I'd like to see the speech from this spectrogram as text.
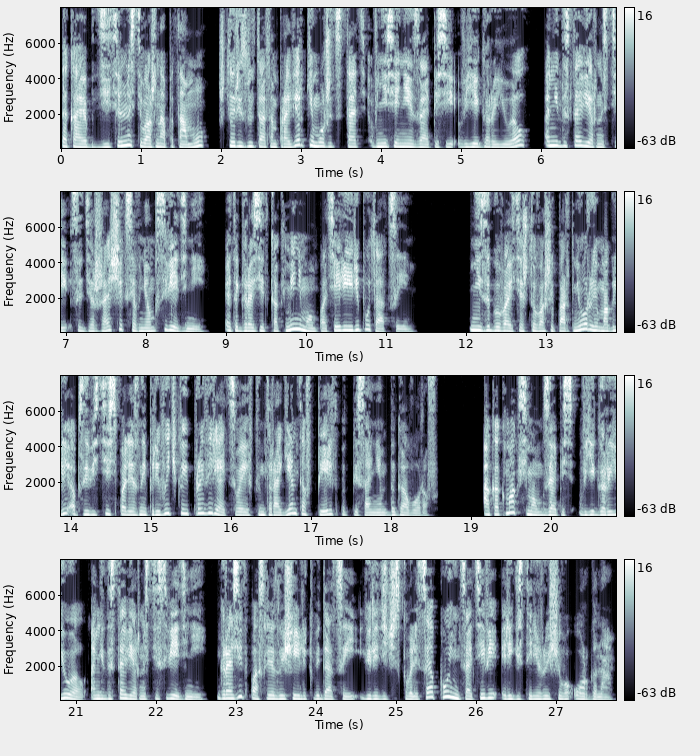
Такая бдительность важна потому, что результатом проверки может стать внесение записи в ЕГР-UL о недостоверности содержащихся в нем сведений. Это грозит как минимум потерей репутации. Не забывайте, что ваши партнеры могли обзавестись полезной привычкой проверять своих контрагентов перед подписанием договоров. А как максимум запись в ЕГРЮЛ о недостоверности сведений грозит последующей ликвидацией юридического лица по инициативе регистрирующего органа.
